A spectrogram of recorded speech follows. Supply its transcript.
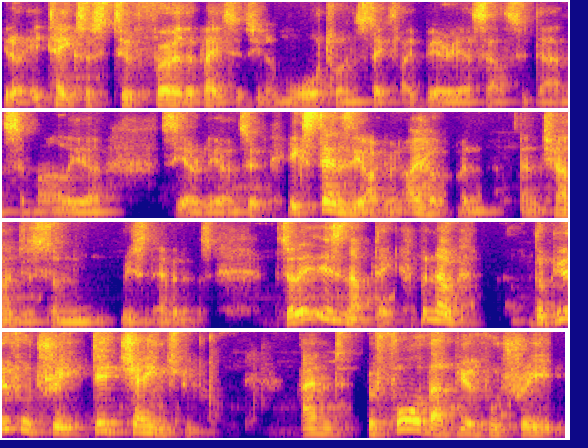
you know it takes us to further places, you know, war-torn states, Liberia, South Sudan, Somalia, Sierra Leone. So it extends the argument, I hope, and, and challenges some recent evidence. So it is an update. But no, the beautiful tree did change people. And before that beautiful tree,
